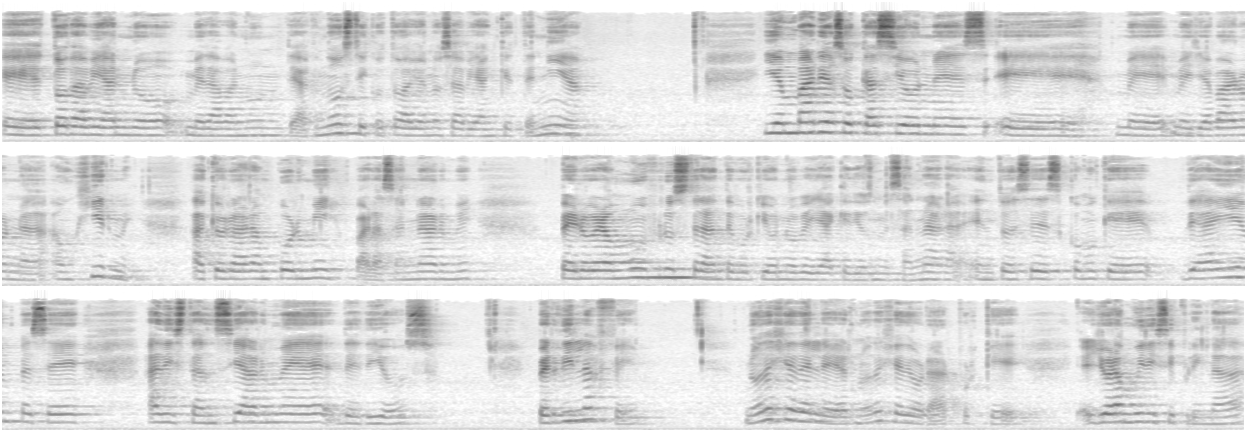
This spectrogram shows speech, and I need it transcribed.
Eh, todavía no me daban un diagnóstico, todavía no sabían qué tenía. Y en varias ocasiones eh, me, llevaron a, a, ungirme, a que oraran por mí para sanarme, pero era muy frustrante porque yo no veía que Dios me sanara. Entonces como que de ahí empecé a distanciarme de Dios, perdí la fe, no dejé de leer, no dejé de orar porque yo era muy disciplinada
